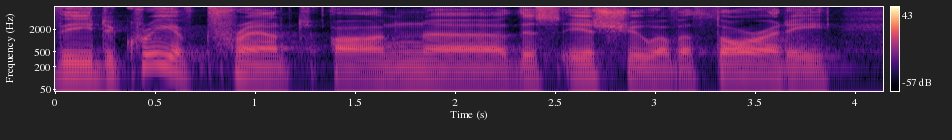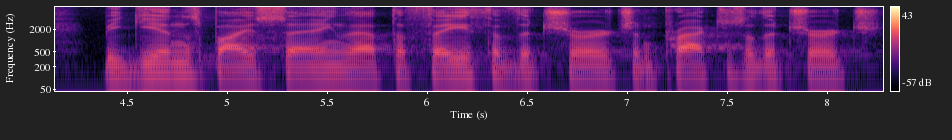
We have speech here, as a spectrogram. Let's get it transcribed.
The Decree of Trent on uh, this issue of authority begins by saying that the faith of the church and practice of the church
